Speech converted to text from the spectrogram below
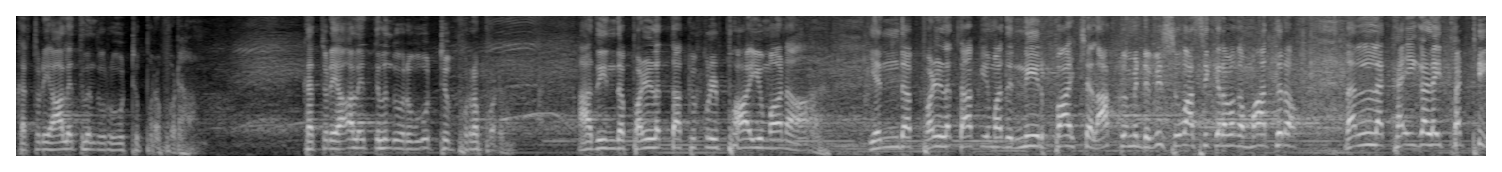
கத்துடைய ஆலயத்திலிருந்து ஒரு ஊற்று புறப்படும். கத்துடைய ஆலயத்திலிருந்து ஒரு ஊற்று புறப்படும். அது இந்த பள்ளத்தாக்குக்குள் பாயுமானால் எந்த பள்ளத்தாக்கையும் அது நீர் பாய்ச்சல் ஆக்கும் என்று விசுவாசிக்கிறவங்க மாத்திரம் நல்ல கைகளை தட்டி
